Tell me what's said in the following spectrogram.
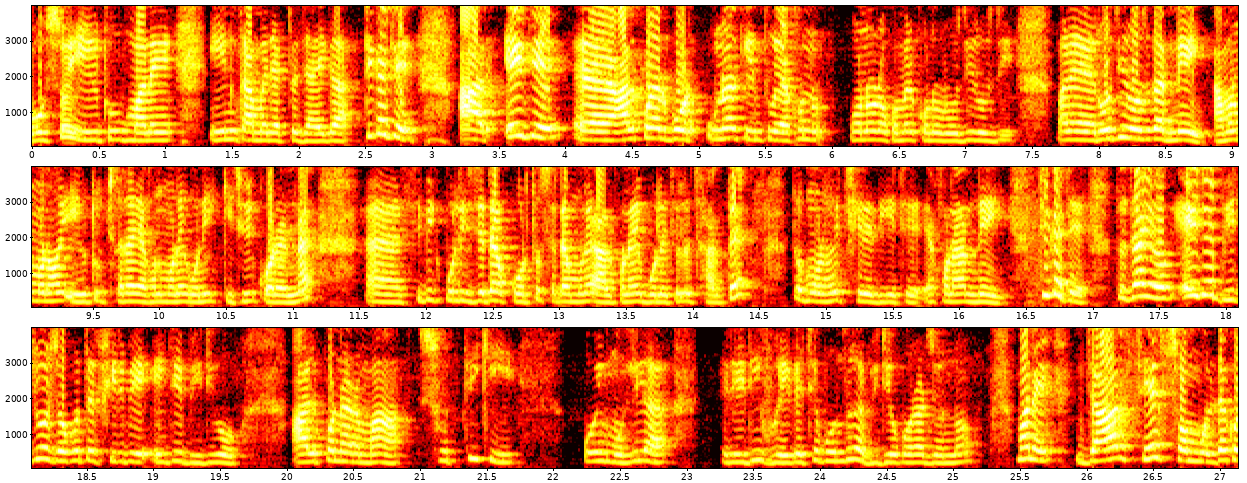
অবশ্যই ইউটিউব মানে ইনকামের একটা জায়গা ঠিক আছে? আর এই যে আলপনার বোর্ড ওনার কিন্তু এখন কোনো রকমের কোনো রোজি রোজি মানে রোজি রোজগার নেই। আমার মনে হয় ইউটিউব ছাড়া এখন মনে হয় উনি কিছুই করেন না। সিভিক পুলিশ যেটা করতো সেটা মনে হয় আলপনায় বলেছিল ছাড়তে, তো মনে হয় ছেড়ে দিয়েছে, এখন আর নেই। ঠিক আছে? তো যাই হোক, এই যে ভিডিও জগতে ফিরবে, এই যে ভিডিও আলপনার মা সত্যি কি ওই মহিলা রেডি হয়ে গেছে বন্ধুরা ভিডিও করার জন্য? মানে যার শেষ সম্বল, দেখো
